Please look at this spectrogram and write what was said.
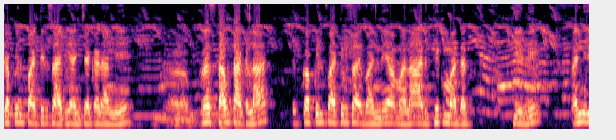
कपिल पाटील साहेब यांच्याकडे आम्ही प्रस्ताव टाकला. कपिल पाटील साहेबांनी आम्हाला आर्थिक मदत केली आणि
